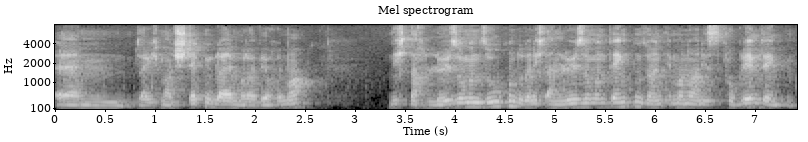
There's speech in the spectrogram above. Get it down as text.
ähm, sage ich mal, stecken bleiben oder wie auch immer, nicht nach Lösungen suchen oder nicht an Lösungen denken, sondern immer nur an dieses Problem denken.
